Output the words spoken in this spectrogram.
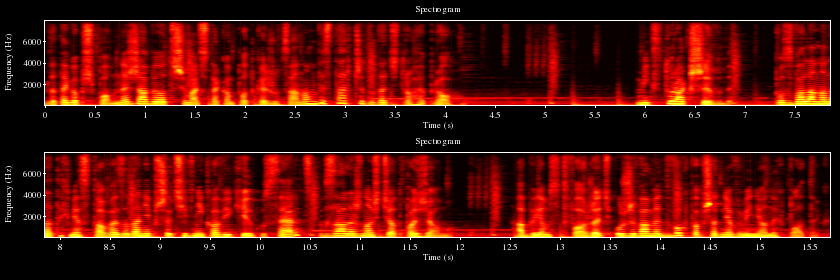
Dlatego przypomnę, że aby otrzymać taką potkę rzucaną, wystarczy dodać trochę prochu. Mikstura krzywdy. Pozwala na natychmiastowe zadanie przeciwnikowi kilku serc w zależności od poziomu. Aby ją stworzyć, używamy dwóch poprzednio wymienionych potek:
